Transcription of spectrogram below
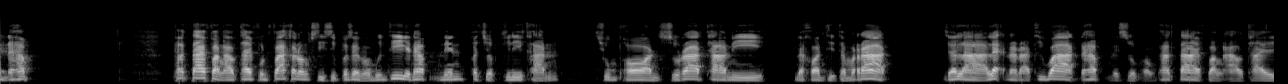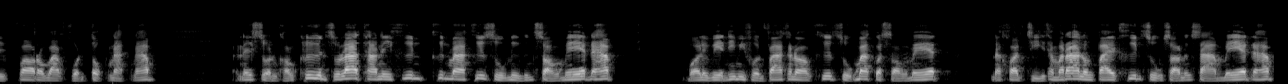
ตรนะครับภาคใต้ฝั่งอ่าวไทยฝนฟ้าขนอง 40%ของพื้นที่นะครับ เน้นประจวบคีรีขันธ์ชุมพร สุราษฎร์ธานี นครศรีธรรมราชยะลาและนราธิวาสนะครับ ในส่วนของภาคใต้ฝั่งอ่าวไทยเฝ้าระวังฝนตกหนักนะครับ ในส่วนของคลื่นสุราษฎร์ธานีขึ้นขึ้นมาคลื่นสูง 1-2 เมตรนะครับ บริเวณที่มีฝนฟ้าขนองคลื่นสูงมากกว่า 2 เมตร นครศรีธรรมราชลงไปคลื่นสูง 2-3 เมตรนะครับ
